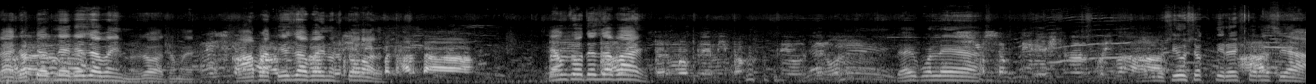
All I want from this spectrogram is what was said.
કાંઈ ઘટે જ નહીં તેજાભાઈ નું જો, તમે. આપડા તેજાભાઈ નો સ્ટોલ કેમ છો તેજાભાઈ? જય બોલે. આપણું શિવ શક્તિ રેસ્ટોરન્ટ છે. આ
